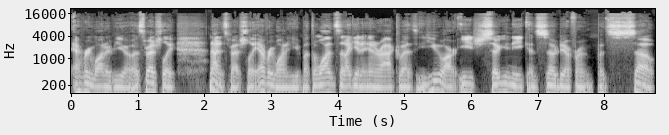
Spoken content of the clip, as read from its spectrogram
every one of you, especially, not especially, every one of you, but the ones that I get to interact with, you are each so unique and so different, but so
